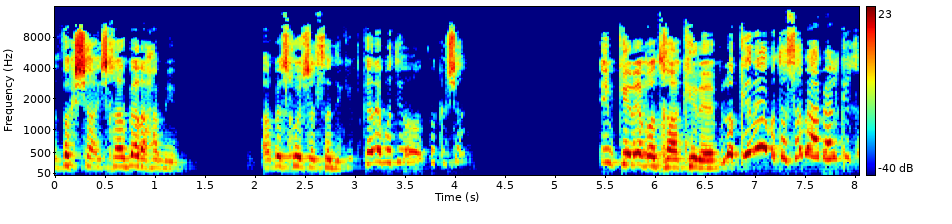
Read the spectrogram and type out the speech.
בבקשה, יש לך הרבה רחמים, הרבה זכויות של צדיקים, תקרב אותי עוד, בבקשה. אם קירב אותך, קירב, לא קירב, אתה שמח בחלקך.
